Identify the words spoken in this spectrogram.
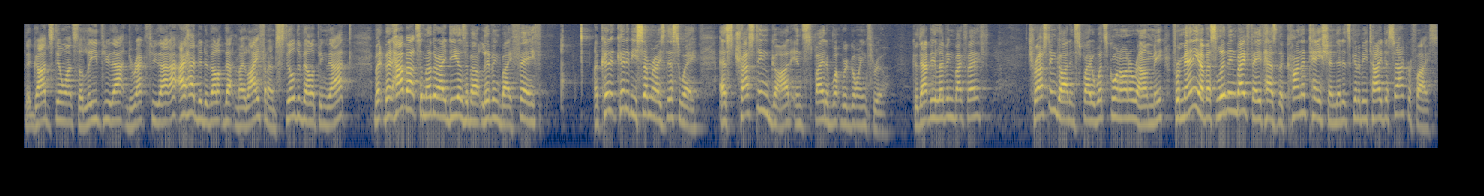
that God still wants to lead through that and direct through that. I, I had to develop that in my life, and I'm still developing that. But, but how about some other ideas about living by faith? Uh, could it, could it be summarized this way as trusting God in spite of what we're going through? Could that be living by faith? Trusting God in spite of what's going on around me. For many of us, living by faith has the connotation that it's going to be tied to sacrifice.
